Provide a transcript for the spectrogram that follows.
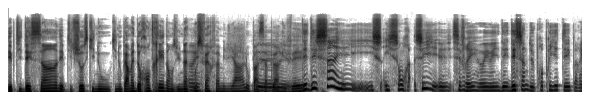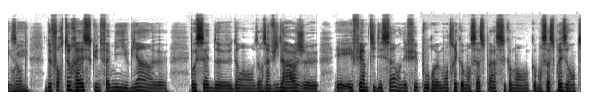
des petits dessins, des petites choses qui nous, qui nous permettent de rentrer dans une atmosphère familiale ou pas, ça peut Euh, arriver. Des dessins, ils, ils- sont. Si, euh, c'est vrai, oui, oui. Des dessins de propriété, par exemple, Oui. de forteresses qu'une famille bien. euh, possède dans, dans un village euh, et, et fait un petit dessin en effet pour montrer comment ça se passe, comment, comment ça se présente.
